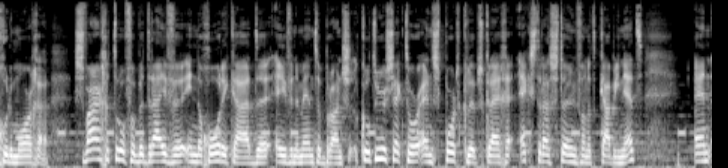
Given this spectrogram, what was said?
Goedemorgen. Zwaar getroffen bedrijven in de horeca, de evenementenbranche, cultuursector en sportclubs krijgen extra steun van het kabinet. En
